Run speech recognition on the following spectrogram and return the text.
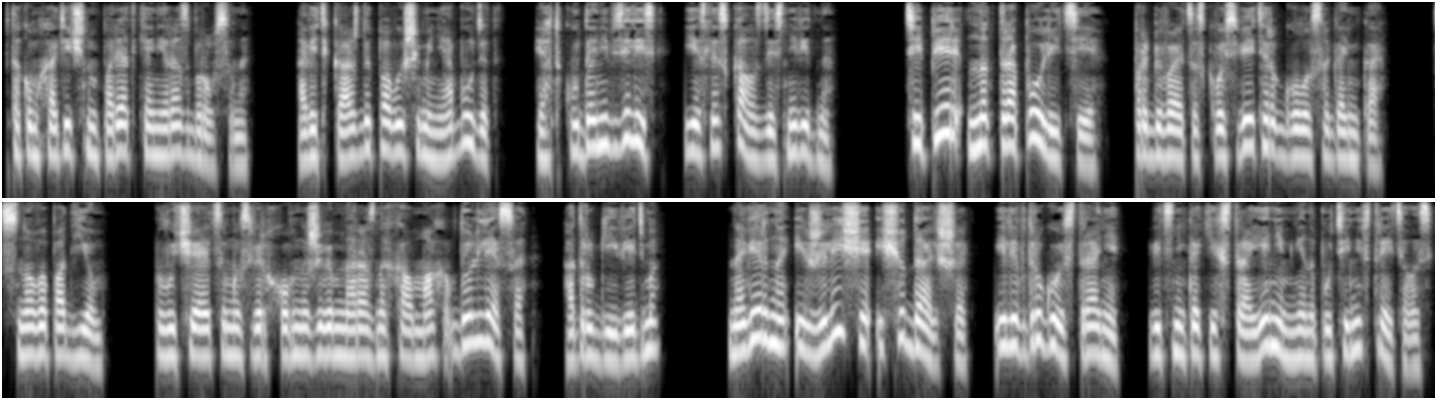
В таком хаотичном порядке они разбросаны. А ведь каждый повыше меня будет. И откуда они взялись, если скал здесь не видно? Теперь над тропой лети, пробивается сквозь ветер голос огонька. Снова подъем. Получается, мы с Верховно живем на разных холмах вдоль леса, а другие ведьмы? Наверное, их жилище еще дальше, или в другой стране, ведь никаких строений мне на пути не встретилось.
